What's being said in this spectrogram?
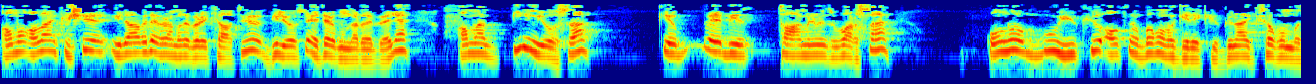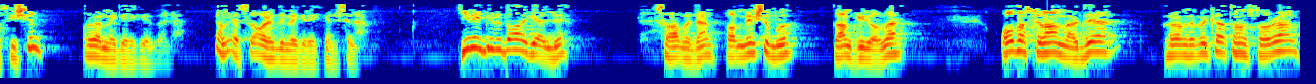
Ama alan kişi ilavede rahmete berekat atıyor. Biliyorsa eder bunları da böyle. Ama bilmiyorsa ki böyle bir tahminimiz varsa onu bu yükü altına babama gerekiyor. Günah kitap olması için onu verme gerekiyor böyle. Yani Esra Aleyh demek gerekiyor kendisine. Yine biri daha geldi. Sahabeden. Tabi meşhur bu. Tam geliyorlar. O da selam verdi. Peygamber Bekat'tan sonra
